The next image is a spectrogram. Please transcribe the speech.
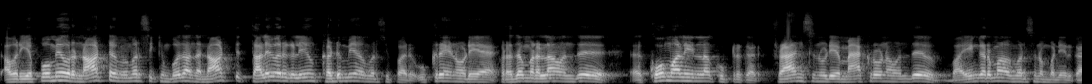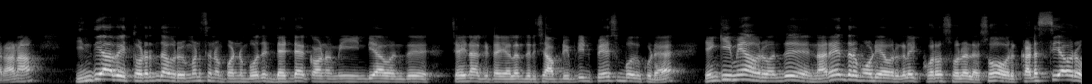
அவர் எப்பவுமே ஒரு நாட்டை விமர்சிக்கும் போது அந்த நாட்டு தலைவர்களையும் கடுமையா விமர்சிப்பாரு. உக்ரைனுடைய பிரதமரெல்லாம் வந்து அஹ், கோமாளின்லாம் கூப்பிட்டிருக்காரு. பிரான்சினுடைய மேக்ரோனை வந்து பயங்கரமா விமர்சனம் பண்ணியிருக்காரு. ஆனா இந்தியாவை தொடர்ந்து அவர் விமர்சனம் பண்ணும்போது டெட் எக்கானமி இந்தியா வந்து சைனா கிட்ட இழந்துருச்சு அப்படி இப்படின்னு பேசும்போது கூட எங்கேயுமே அவர் வந்து நரேந்திர மோடி அவர்களை குறை சொல்லலை. ஸோ அவர் கடைசியாக ஒரு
